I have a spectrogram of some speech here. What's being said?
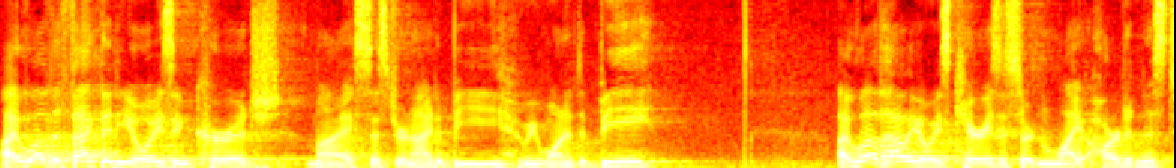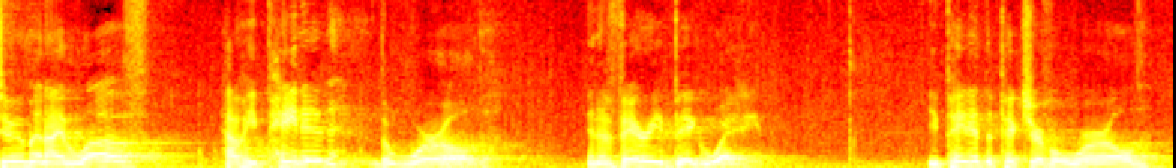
I love the fact that he always encouraged my sister and I to be who we wanted to be. I love how he always carries a certain lightheartedness to him, and I love how he painted the world in a very big way. He painted the picture of a world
